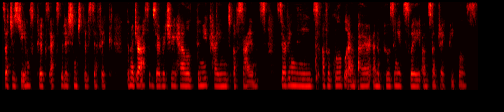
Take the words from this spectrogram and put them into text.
such as James Cook's expedition to the Pacific, the Madras Observatory held the new kind of science, serving the needs of a global empire and imposing its sway on subject peoples.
